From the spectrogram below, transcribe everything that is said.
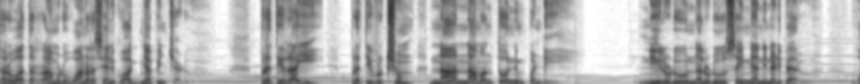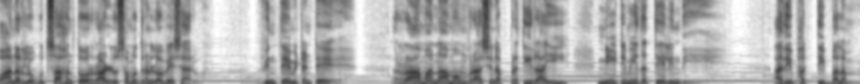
తరువాత రాముడు వానరసేనకు ఆజ్ఞాపించాడు. ప్రతి రాయి ప్రతి వృక్షం నా నామంతో నింపండి. నీలుడు నలుడు సైన్యాన్ని నడిపారు. వానరులు ఉత్సాహంతో రాళ్ళు సముద్రంలో వేశారు. వింతేమిటంటే రామనామం వ్రాసిన ప్రతి రాయి నీటిమీద తేలింది. అది భక్తి బలం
